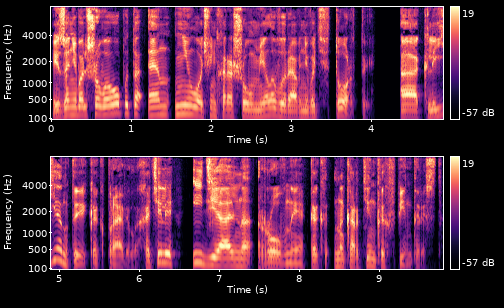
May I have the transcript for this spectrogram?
Из-за небольшого опыта Энн не очень хорошо умела выравнивать торты, а клиенты, как правило, хотели идеально ровные, как на картинках в Pinterest.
